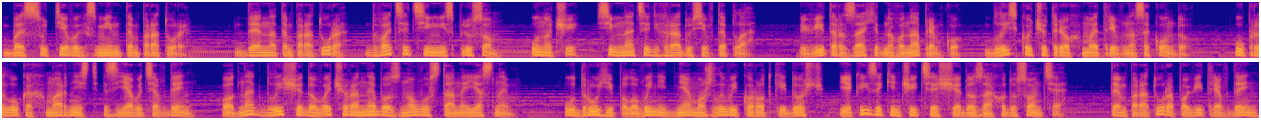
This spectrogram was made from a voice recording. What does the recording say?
без суттєвих змін температури. Денна температура 27 із плюсом, уночі 17 градусів тепла. Вітер західного напрямку близько 4 метрів на секунду. У прилуках хмарність з'явиться вдень, однак ближче до вечора небо знову стане ясним. У другій половині дня можливий короткий дощ, який закінчиться ще до заходу сонця. Температура повітря в день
